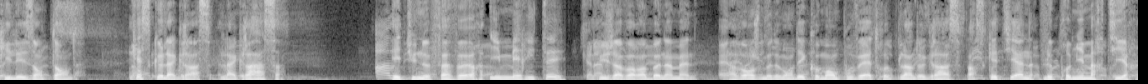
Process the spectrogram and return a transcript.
qui les entendent. Qu'est-ce que la grâce? La grâce est une faveur imméritée. Puis-je avoir un bon amen? Avant, je me demandais comment on pouvait être plein de grâce, parce qu'Étienne, le premier martyr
